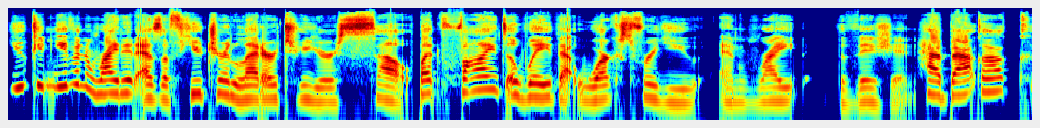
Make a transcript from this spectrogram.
You can even write it as a future letter to yourself, but find a way that works for you and write the vision. Habakkuk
